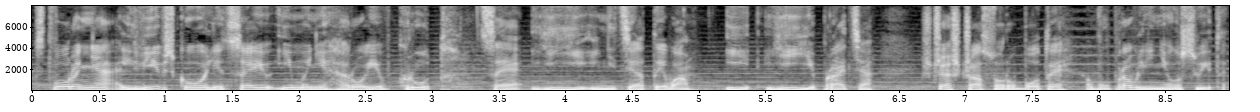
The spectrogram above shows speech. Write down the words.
Створення Львівського ліцею імені Героїв Крут це її ініціатива і її праця ще з часу роботи в управлінні освіти.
